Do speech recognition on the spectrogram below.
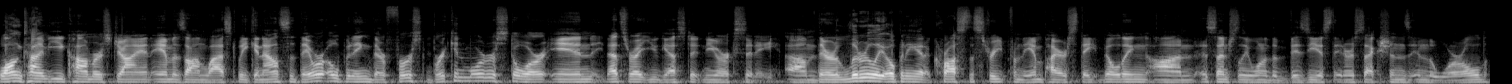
Longtime e-commerce giant Amazon last week announced that they were opening their first brick and mortar store in. That's right, you guessed it, New York City. Um, they're literally opening it across the street from the Empire State Building on essentially one of the busiest intersections in the world.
